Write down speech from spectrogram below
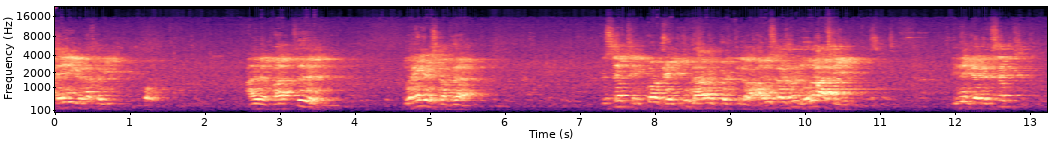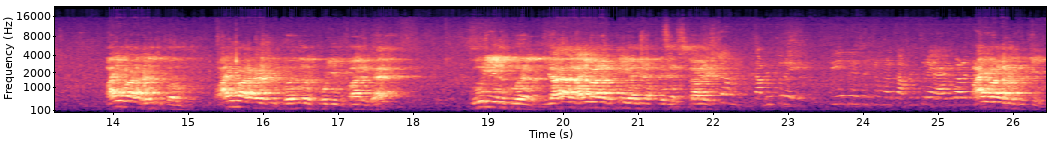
செய்திகள்லாம் சொல்லிப்போம் அதுல பத்து துறைகள் சொல்ற ரிசர்ச் ரிப்போர்ட் ரைட்டிங் நாம் இப்ப எடுத்துக்கலாம் அவர் சொல்ற நூலாசிரியர் இன்னைக்கு ரிசர்ச் ஆய்வாளர்களுக்கு பொருந்தும் ஆய்வாளர்களுக்கு பொருந்தக்கூடிய பாருங்க. கூறியது கூறல் யாராவது ஆய்வாளர் திட்டங்கள் தமிழ்துறை ஆய்வாளர். இருக்கீங்க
